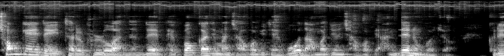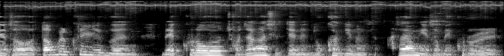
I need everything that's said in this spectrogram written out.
1000개의 데이터를 불러왔는데 100번까지만 작업이 되고 나머지는 작업이 안 되는 거죠. 그래서 더블 클릭은 매크로 저장하실 때는 녹화 기능 사용해서 매크로를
